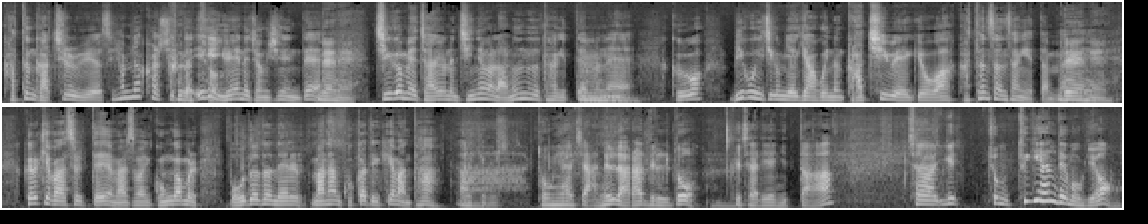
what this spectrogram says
같은 가치를 위해서 협력할 수 있다. 그렇죠. 이게 유엔의 정신인데 네네. 지금의 자유는 진영을 나누는 듯하기 때문에 음. 그리고 미국이 지금 얘기하고 있는 가치 외교와 같은 선상에 있단 말이에요. 네네. 그렇게 봤을 때 말씀하신 공감을 못 얻어낼 만한 국가들이 꽤 많다. 이렇게 아. 볼수. 동의하지 않을 나라들도 그 자리엔 있다. 자, 이게 좀 특이한 대목이요.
